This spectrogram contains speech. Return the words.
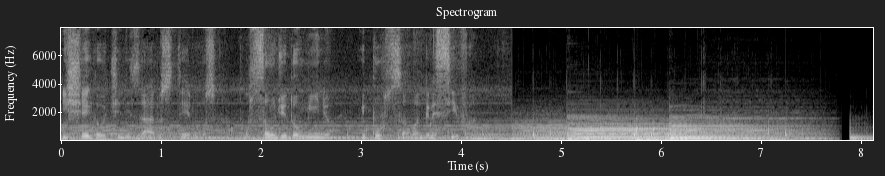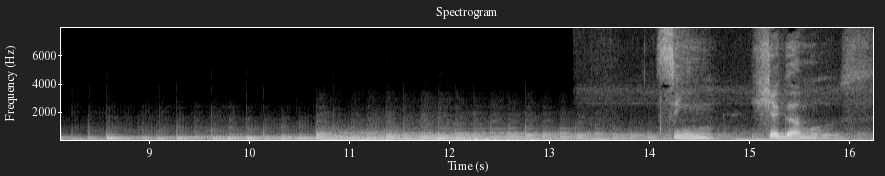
e chega a utilizar os termos pulsão de domínio e pulsão agressiva. Sim, chegamos.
